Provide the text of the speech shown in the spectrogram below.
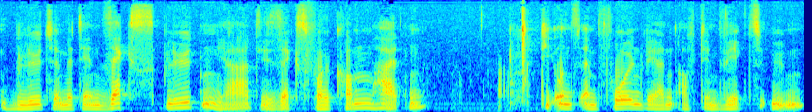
Blüte mit den sechs Blüten, ja, die sechs Vollkommenheiten, die uns empfohlen werden, auf dem Weg zu üben.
